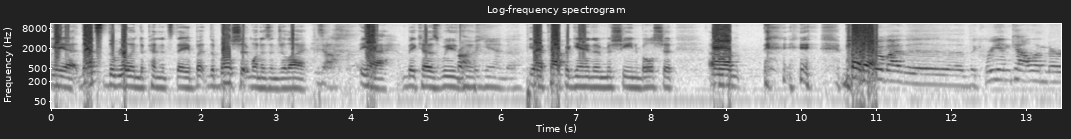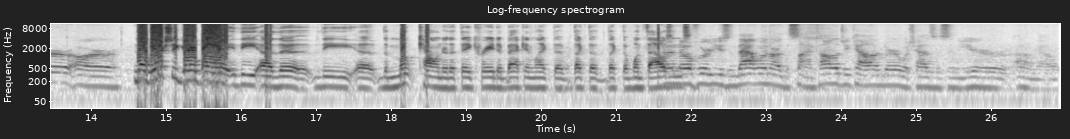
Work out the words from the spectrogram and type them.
yeah, yeah, that's the real Independence Day. But the bullshit one is in July. yeah. Yeah, because we Propaganda. yeah propaganda machine bullshit. Um, but uh, Go by the the Korean calendar or No, we actually go by the uh, the the uh, the monk calendar that they created back in like the like the like the one I don't know if we were using that one or the Scientology calendar, which has us in year I don't know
